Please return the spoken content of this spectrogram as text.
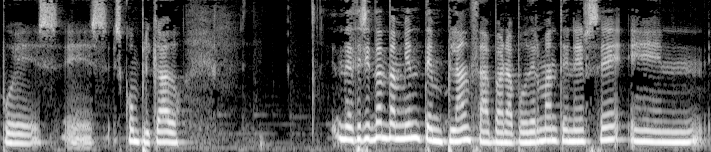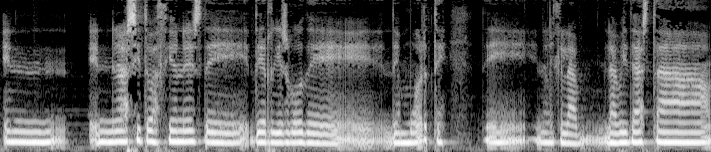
pues es, complicado. Necesitan también templanza para poder mantenerse en, en, en situaciones de, de riesgo de, de muerte, en el que la, la, vida está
